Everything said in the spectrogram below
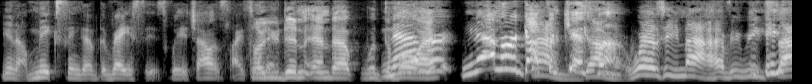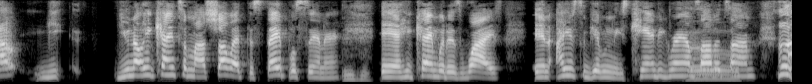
you know, mixing of the races, which I was like, So whatever. you didn't end up with the never, boy. never got to kiss Daggone him. Where is he now? Have you reached He's- out? You know, he came to my show at the Staples Center Mm-hmm. and he came with his wife. And I used to give him these candy grams all the Oh. time. No,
